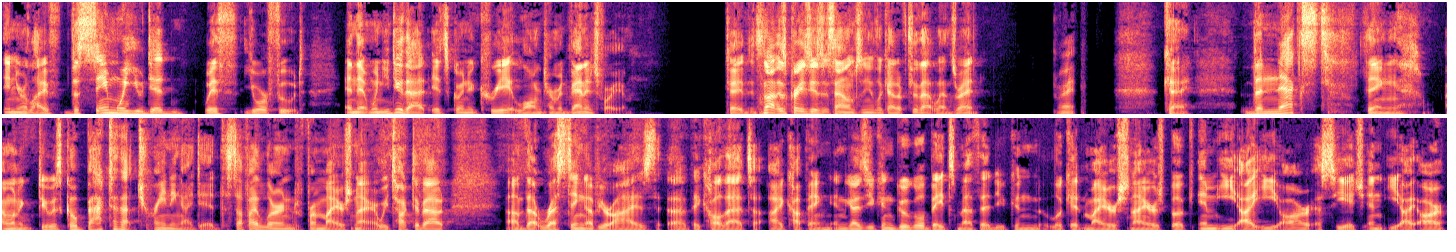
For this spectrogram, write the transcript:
in your life the same way you did with your food. And that when you do that, it's going to create long term advantage for you. Okay. It's not as crazy as it sounds when you look at it through that lens, right? Right. Okay. The next thing I want to do is go back to that training I did, the stuff I learned from Meier Schneider. We talked about um, that resting of your eyes. Uh, they call that eye cupping. And guys, you can Google Bates method. You can look at Meier Schneider's book, M E I E R S C H N E I R.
